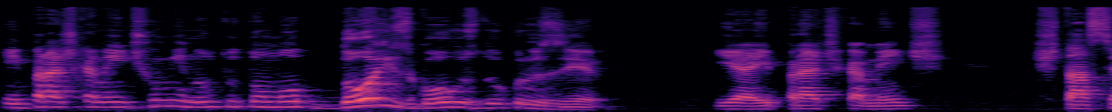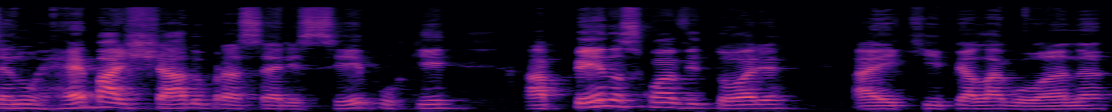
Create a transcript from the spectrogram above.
em praticamente um minuto, tomou dois gols do Cruzeiro. E aí, praticamente, está sendo rebaixado para a Série C, porque apenas com a vitória a equipe alagoana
